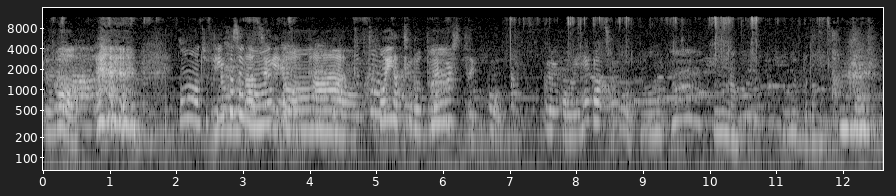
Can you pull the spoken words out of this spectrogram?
대박. 우와, 저거 핑크색 너무 예쁘다. 어, 다톤 포인트로 같은 것도 해볼 수도 있고 그걸 거의 해가지고 어, 어머나. 너무 예쁘다.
